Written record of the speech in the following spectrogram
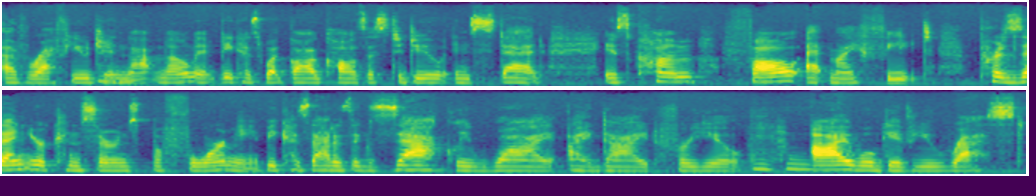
of refuge in mm-hmm. that moment because what God calls us to do instead is come fall at my feet, present your concerns before me because that is exactly why I died for you. Mm-hmm. I will give you rest.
